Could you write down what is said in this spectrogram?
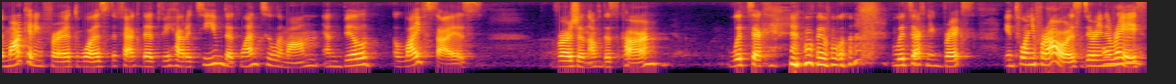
the marketing for it was the fact that we had a team that went to Le Mans and built a life-size version of this car with, tech, with Technic bricks in 24 hours during the oh race.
